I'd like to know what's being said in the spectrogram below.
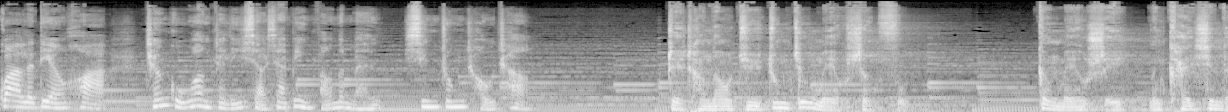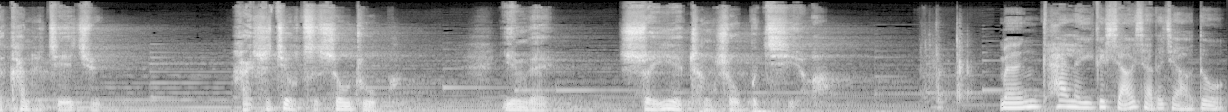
挂了电话，陈谷望着李小夏病房的门，心中惆怅。这场闹剧终究没有胜负，更没有谁能开心的看着结局，还是就此收住吧，因为谁也承受不起了。门开了一个小小的角度，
